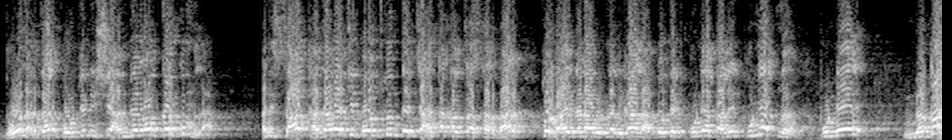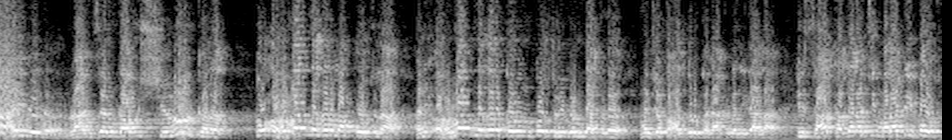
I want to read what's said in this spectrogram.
दोन हजार फौजेनिशी अंबीरराव करकुंबला आणि सात हजाराची फौज घेऊन त्यांच्या हाताखालचा सरदार तो रायगडावर निघाला. तो ते पुण्यात आले. पुण्यातनं पुणे नगर हायवेनं रांजणगाव शिरूर करत तो अहमदनगरला पोहोचला. आणि अहमदनगर करून तो श्रीगोंद्याकडे म्हणजे बहादूरगडाकडे निघाला. ही सात हजाराची मराठी फौज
